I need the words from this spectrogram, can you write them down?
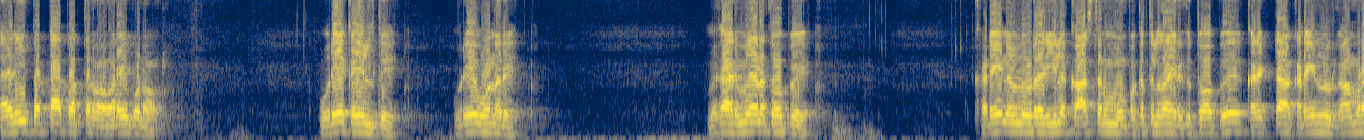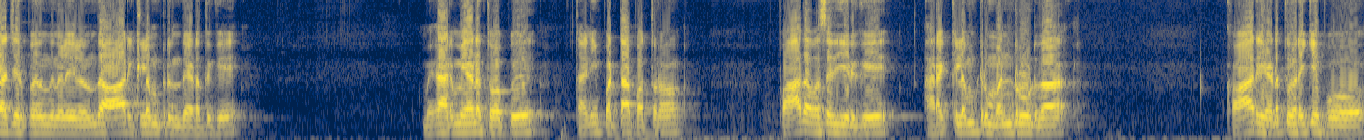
தனி பட்டா பத்திரம் வரைபடம். ஒரே கையெழுத்து ஒரே ஓனரு மிக அருமையான தோப்பு. கடையநல்லூர் அருகில் காஸ்தரம் பக்கத்தில் தான் இருக்குது தோப்பு. கரெக்டாக கடையநல்லூர் காமராஜர் பேருந்து நிலையிலேருந்து ஆறு கிலோமீட்டர் இந்த இடத்துக்கு. மிக அருமையான தோப்பு. தனிப்பட்டா பத்திரம். பாதை வசதி இருக்குது அரை கிலோமீட்ரு மண் ரோடு தான். கார் இடத்து வரைக்கே போகும்.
